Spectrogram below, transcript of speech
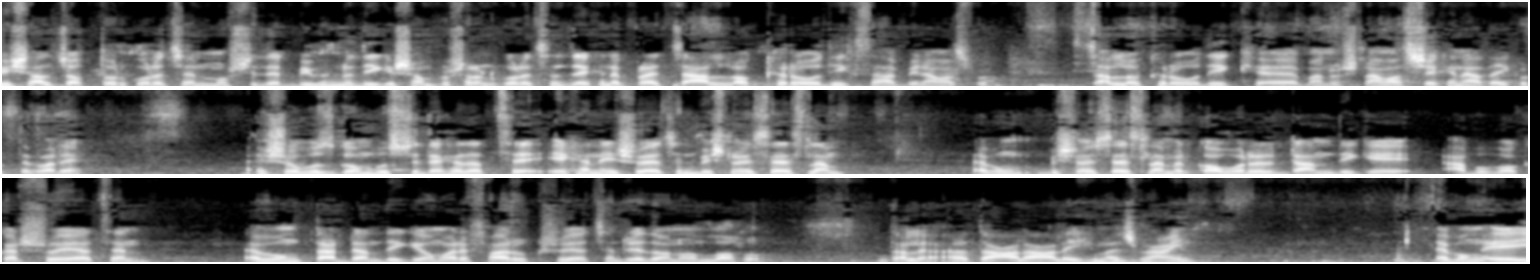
বিশাল চত্বর করেছেন, মসজিদের বিভিন্ন দিকে সম্প্রসারণ করেছেন, যেখানে প্রায় চার লক্ষেরও অধিক সাহাবি নামাজ পড় চার লক্ষেরও অধিক মানুষ নামাজ সেখানে আদায় করতে পারে। সবুজ গম্বুজটি দেখা যাচ্ছে। এখানেই শুয়ে আছেন বিষ্ণু ইসা ইসলাম এবং বিষ্ণু ইসা ইসলামের কবরের ডান দিকে আবু বকার শুয়ে আছেন এবং তার ডান দিকে ওমারে ফারুক শুয়ে আছেন রেদানুল্লাহ তালা আলহিম আজমাইন। এবং এই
